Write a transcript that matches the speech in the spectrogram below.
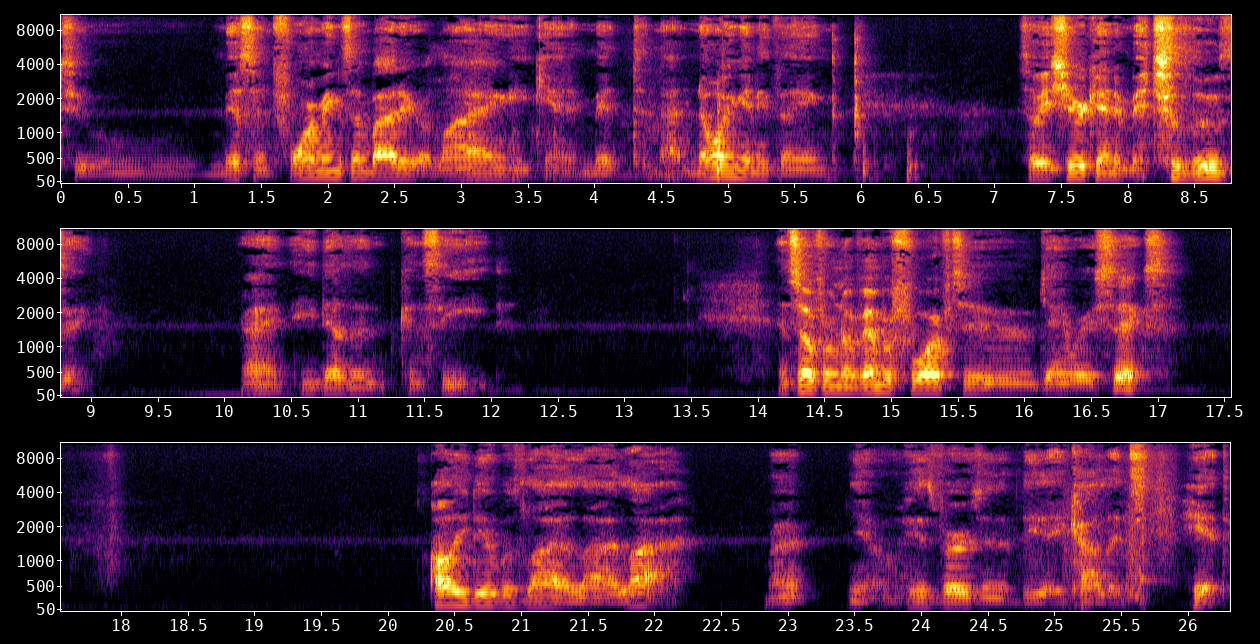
to misinforming somebody or lying. He can't admit to not knowing anything. So he sure can't admit to losing. Right? He doesn't concede. And so from November 4th to January 6th, all he did was lie, lie, lie. Right? you know, his version of DJ Khaled's hit.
